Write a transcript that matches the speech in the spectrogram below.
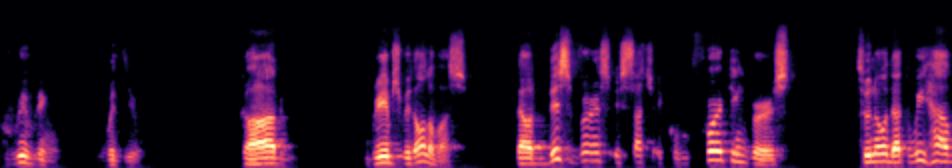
grieving with you. God grieves with all of us. Now, this verse is such a comforting verse to know that we have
